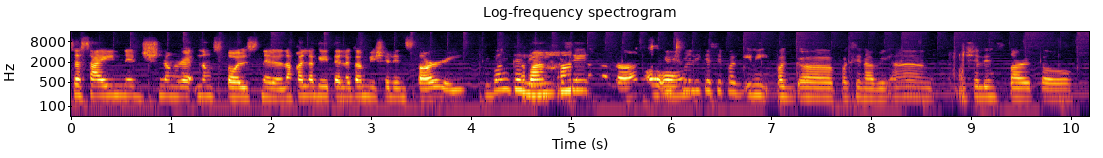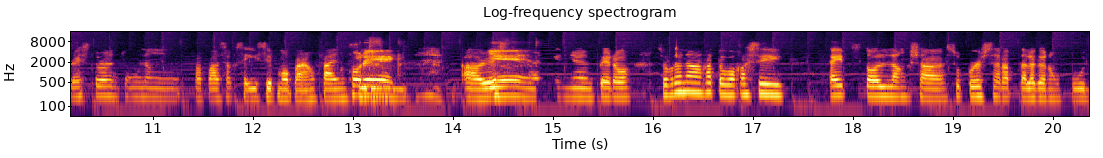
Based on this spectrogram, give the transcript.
sa signage ng re- ng stalls nila, nakalagay talaga Michelin star eh. Diba ang galing? Diba? Kasi Oo. usually kasi pag ini pag ah, pag sinabing ah Michelin star to, restaurant yung unang papasok sa isip mo parang fancy. Correct. ah, restaurant Yes. ganyan. Pero sobrang nakakatawa kasi kahit stall lang siya, super sarap talaga ng food.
